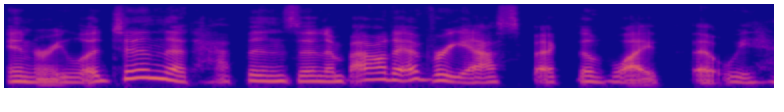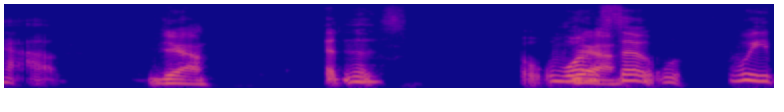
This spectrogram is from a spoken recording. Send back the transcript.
in religion, that happens in about every aspect of life that we have. Yeah. And uh, once yeah. that we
